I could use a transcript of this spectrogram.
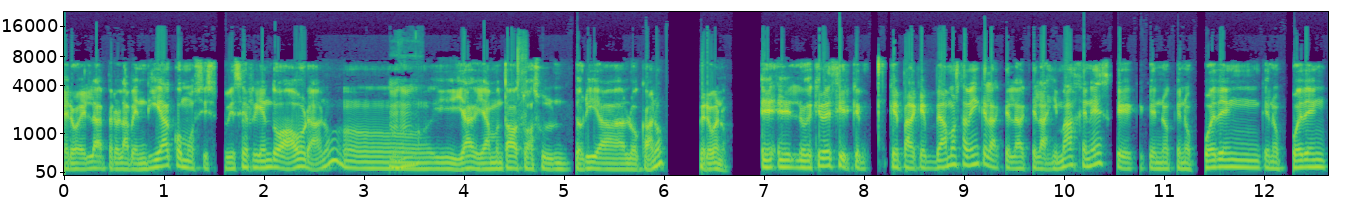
pero él la, pero la vendía como si se estuviese riendo ahora, ¿no? Y ya, ya ha montado toda su teoría loca, ¿no? Pero bueno, eh, eh, lo que quiero decir, que, que, para que veamos también que, la, que, la, que las imágenes que, que, no, que nos pueden, que nos pueden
